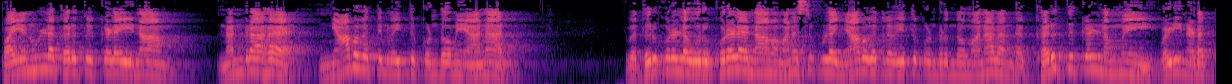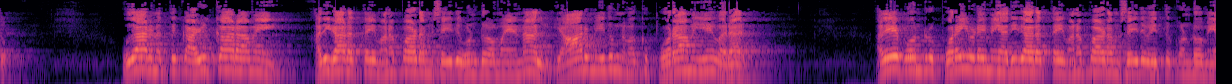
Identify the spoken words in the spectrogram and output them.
பயனுள்ள கருத்துக்களை நாம் நன்றாக ஞாபகத்தில் வைத்துக் கொண்டோமே ஆனால் இப்ப திருக்குறள்ல ஒரு குரலை நாம மனசுக்குள்ள ஞாபகத்தில் வைத்துக் கொண்டிருந்தோமானால் அந்த கருத்துக்கள் நம்மை வழி நடத்தும். உதாரணத்துக்கு அழுக்காராமை அதிகாரத்தை மனப்பாடம் செய்து கொண்டோமையினால் யார் மீதும் நமக்கு பொறாமையே வராது. அதே போன்று பொறையுடைமை அதிகாரத்தை மனப்பாடம் செய்து வைத்துக் கொண்டோமே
